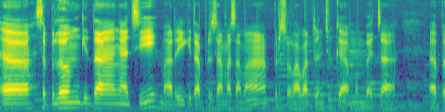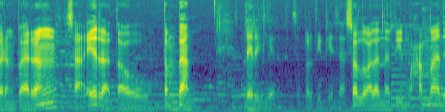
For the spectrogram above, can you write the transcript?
uh, sebelum kita ngaji, mari kita bersama-sama bersolawat dan juga membaca uh, bareng-bareng syair atau tembang lirik-lirik seperti biasa. Sallu ala Nabi Muhammad.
